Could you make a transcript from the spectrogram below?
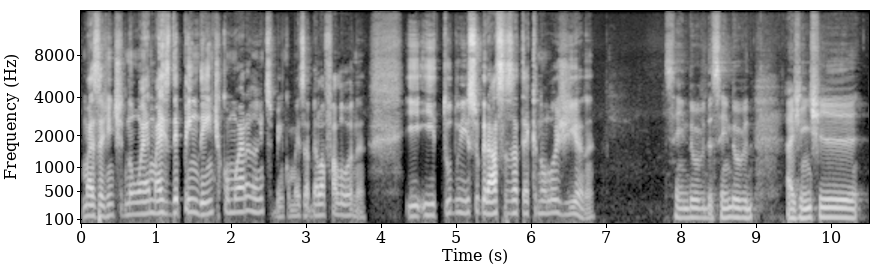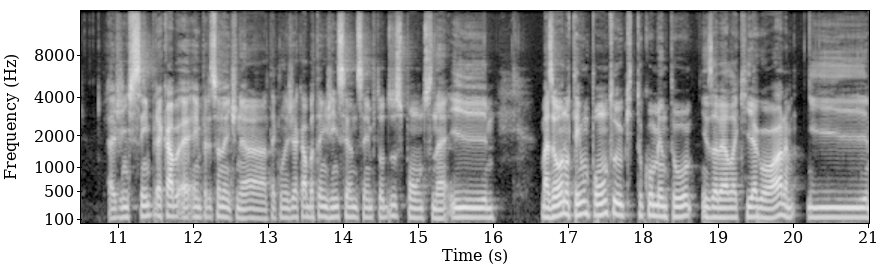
Mas a gente não é mais dependente como era antes, bem como a Isabela falou, né? E, e tudo isso graças à tecnologia, né? Sem dúvida, sem dúvida. A gente a gente sempre acaba é, é impressionante, né? A tecnologia acaba tangenciando sempre todos os pontos, né? E mas eu anotei um ponto que tu comentou, Isabela, aqui agora, e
